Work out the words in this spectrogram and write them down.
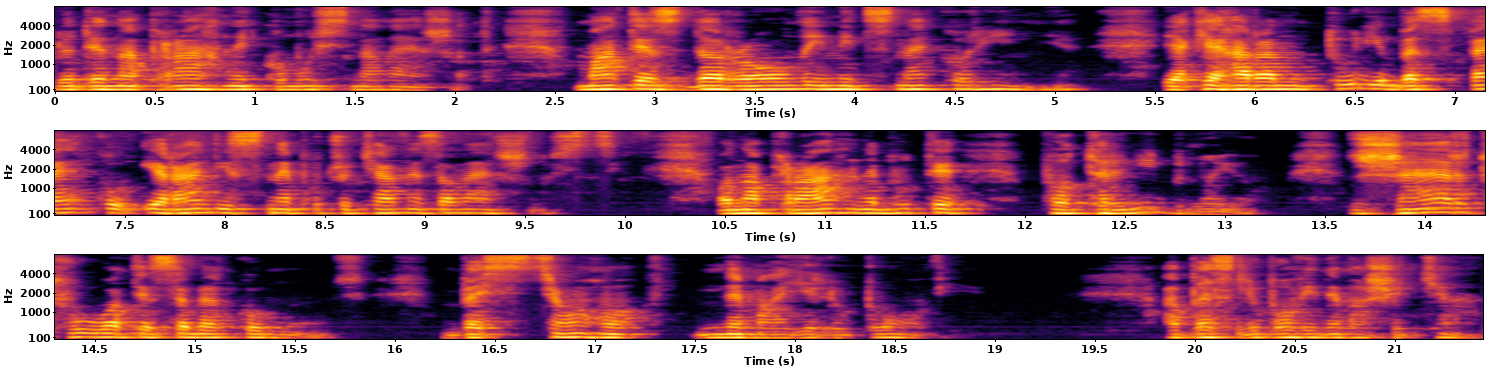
Людина прагне комусь належати, мати здорове і міцне коріння, яке гарантує безпеку і радісне почуття незалежності. Вона прагне бути потрібною, жертвувати себе комусь. Без цього немає любові. А без любові нема життя.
